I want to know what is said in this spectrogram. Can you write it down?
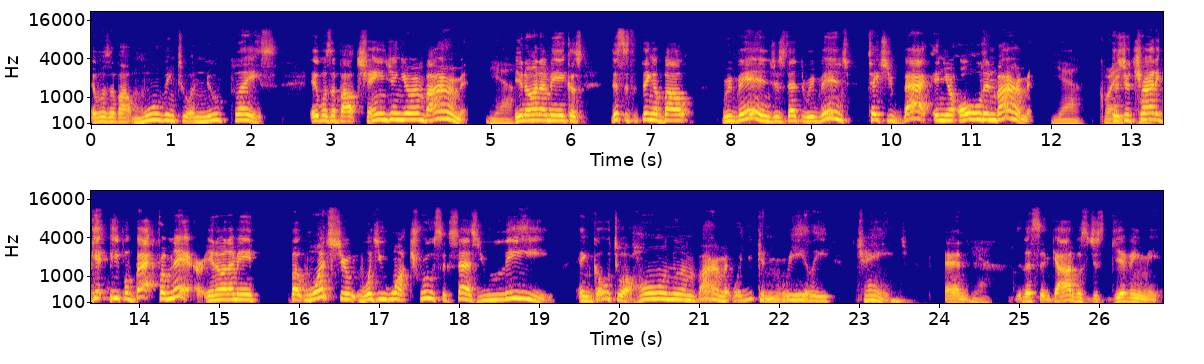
It was about moving to a new place. It was about changing your environment. Yeah. You know what I mean? Because this is the thing about revenge is that the revenge takes you back in your old environment. Yeah because you're trying to get people back from there. You know what I mean? But once you're once you want true success, you leave and go to a whole new environment where you can really change. And yeah. listen, God was just giving me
